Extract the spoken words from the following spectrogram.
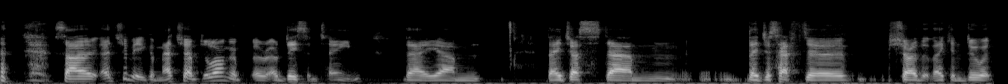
so it should be a good matchup. Geelong are, are a decent team. They um, they just um, they just have to show that they can do it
